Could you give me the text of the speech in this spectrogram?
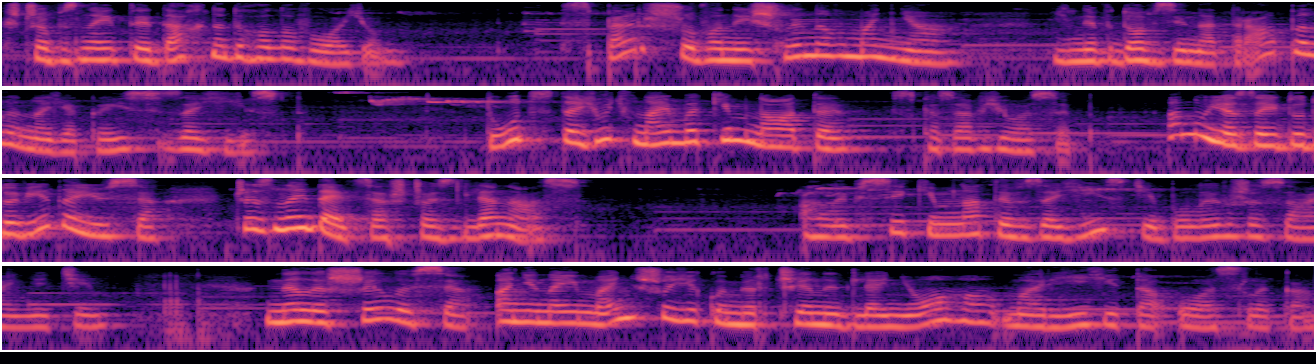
щоб знайти дах над головою? Спершу вони йшли навмання й невдовзі натрапили на якийсь заїзд. Тут здають в найми кімнати, сказав Йосип. Ану, я зайду довідаюся, чи знайдеться щось для нас. Але всі кімнати в заїзді були вже зайняті. Не лишилося ані найменшої комірчини для нього, Марії та Ослика.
